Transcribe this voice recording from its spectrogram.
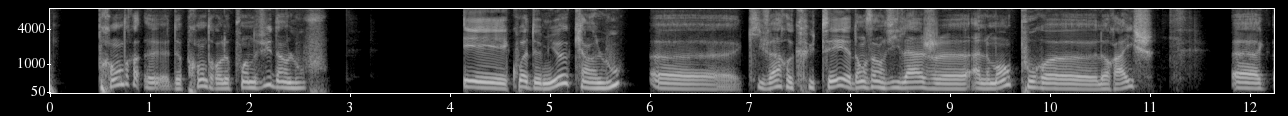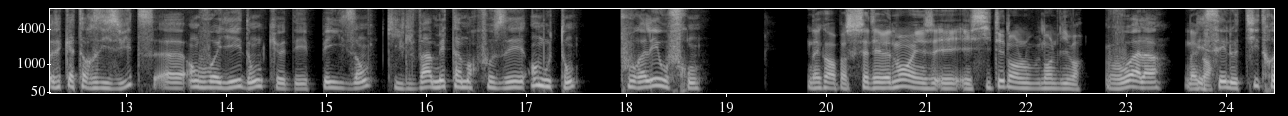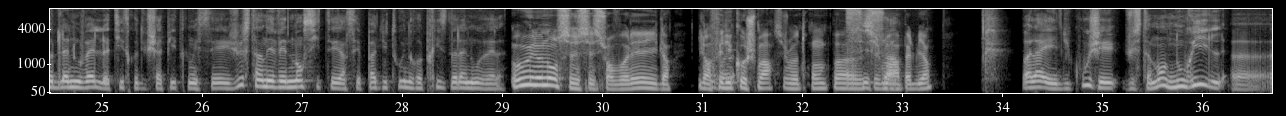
prendre, euh, de prendre le point de vue d'un loup. Et quoi de mieux qu'un loup euh, qui va recruter dans un village allemand pour le Reich, euh, le 14-18, euh, envoyer donc des paysans qu'il va métamorphoser en moutons pour aller au front. D'accord, parce que cet événement est, est- est cité dans le, dans le livre. Voilà. Et c'est le titre de la nouvelle, le titre du chapitre, mais c'est juste un événement cité, hein, c'est pas du tout une reprise de la nouvelle. Oui, non, non, c'est survolé. Il, en- il en fait des cauchemars, si je me trompe si je me rappelle bien. Voilà, et du coup, j'ai justement nourri euh,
